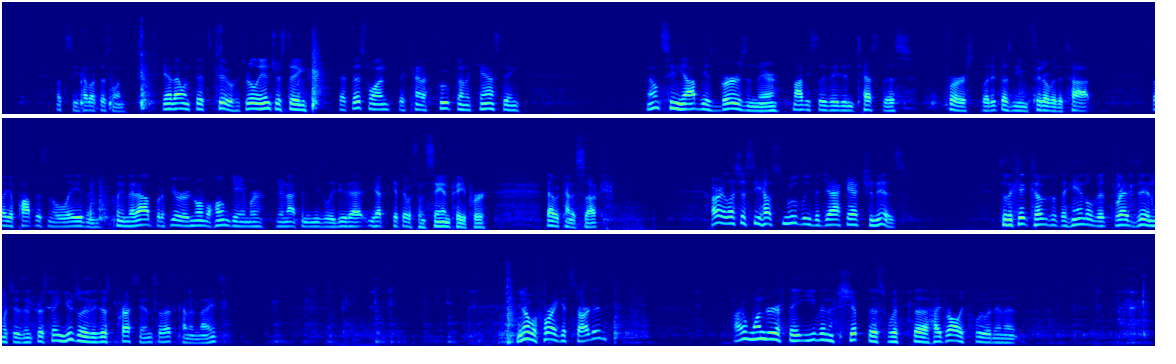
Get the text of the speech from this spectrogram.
let's see, how about this one? Yeah, that one fits too. It's really interesting that this one, they kind of fooped on the casting. I don't see any obvious burrs in there. Obviously they didn't test this first, but it doesn't even fit over the top. So I could pop this in the lathe and clean that out. But if you're a normal home gamer, you're not going to easily do that. You have to get there with some sandpaper. That would kind of suck. All right, let's just see how smoothly the jack action is. So the kit comes with the handle that threads in, which is interesting. Usually they just press in, so that's kind of nice. You know, before I get started, I wonder if they even ship this with the hydraulic fluid in it.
